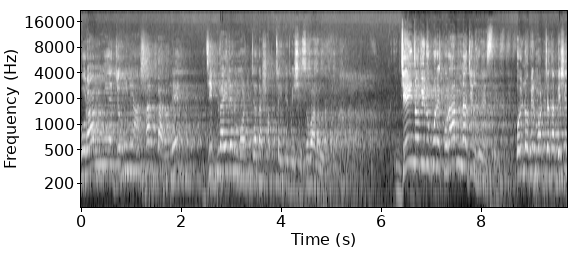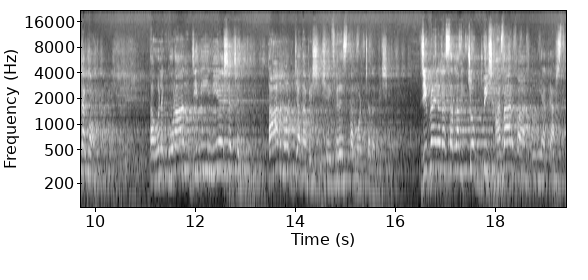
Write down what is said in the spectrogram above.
কোরআন নিয়ে জমিনে আসার কারণে জিব্রাইলের মর্যাদা সবচাইতে বেশি সুবাহান আল্লাহ যেই নবীর উপরে কোরআন নাজিল হয়েছে, ওই নবীর মর্যাদা বেশি না কম? তাহলে কোরআন যিনি নিয়ে এসেছেন, তার মর্যাদা বেশি, সেই ফেরেস্তার মর্যাদা বেশি। জিব্রাহিম আলাহ সাল্লাম চব্বিশ হাজার বার দুনিয়াতে আসছে।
